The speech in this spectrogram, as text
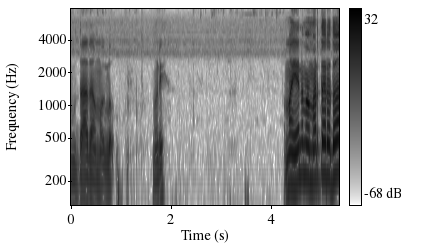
ಮುದ್ದಾದ ಮಗಳು. ನೋಡಿ. ಅಮ್ಮ, ಏನಮ್ಮ ಮಾಡ್ತಾ ಇರೋದು?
